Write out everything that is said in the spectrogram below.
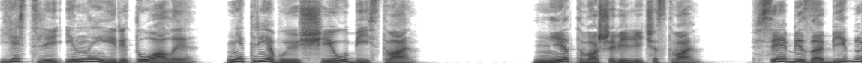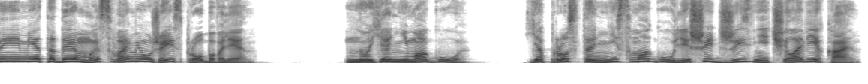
Есть ли иные ритуалы, не требующие убийства? Нет, Ваше Величество. Все безобидные методы мы с вами уже испробовали. Но я не могу. Я просто не смогу лишить жизни человека.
